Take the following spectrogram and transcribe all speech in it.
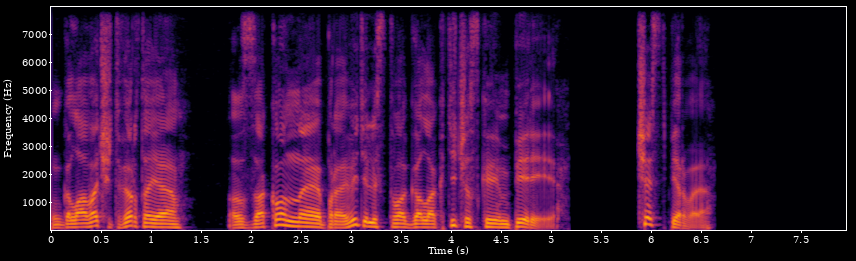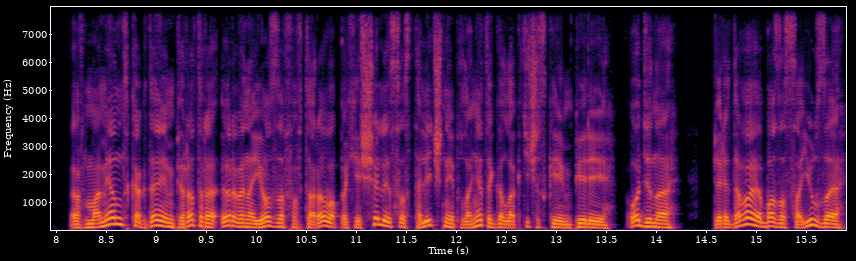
Глава 4. Законное правительство Галактической Империи. Часть 1. В момент, когда императора Эрвина Йозефа II похищали со столичной планеты Галактической Империи, Одина, передовая база Союза,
